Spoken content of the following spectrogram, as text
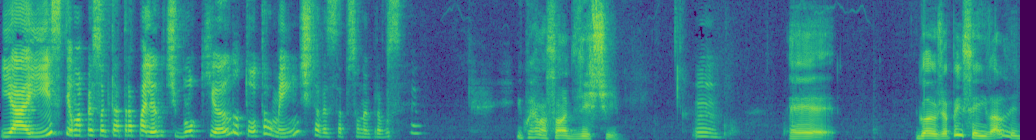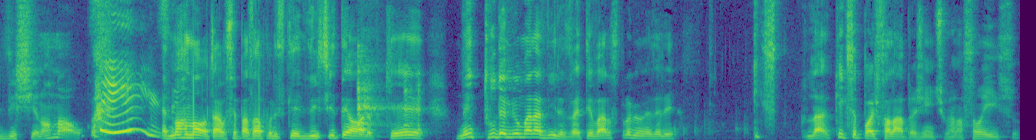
E aí, se tem uma pessoa que tá atrapalhando, te bloqueando totalmente, talvez essa pessoa não é pra você. E com relação a desistir? Hum. Igual eu já pensei várias vezes, desistir é normal. Sim, É normal, tá? Você passar por isso que desistir tem hora, porque nem tudo é mil maravilhas, vai ter vários problemas ali. O que, que que você pode falar pra gente com relação a isso?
